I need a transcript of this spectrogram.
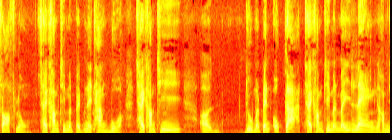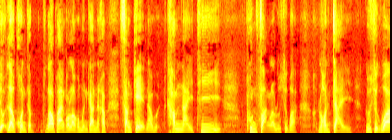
ซอฟต์ลง ใช้คำที่มันไปในทางบวก ใช้คำที่ดูมันเป็นโอกาส ใช้คำที่มันไม่แรงนะครับแล้วคนกับรอบข้างของเราก็เหมือนกันนะครับ สังเกตนะคำไหนที่คุณฟังแล้วรู้สึกว่าร้อนใจ รู้สึกว่า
